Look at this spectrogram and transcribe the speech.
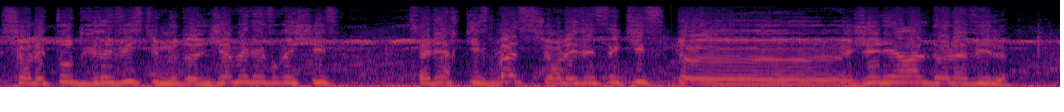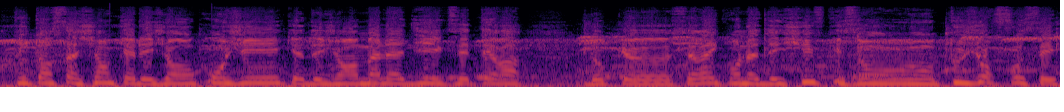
sur les taux de grévistes, ils nous donnent jamais les vrais chiffres. C'est-à-dire qu'ils se basent sur les effectifs euh, généraux de la ville, tout en sachant qu'il y a des gens en congé, qu'il y a des gens en maladie, etc. Donc, c'est vrai qu'on a des chiffres qui sont toujours faussés.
